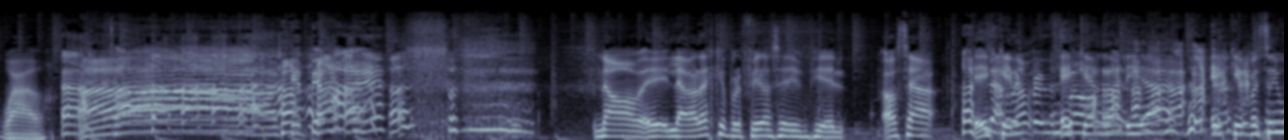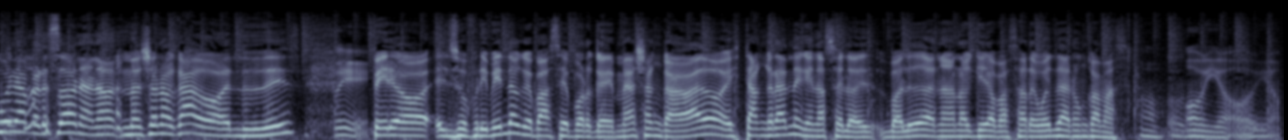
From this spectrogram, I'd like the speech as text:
Wow. Ah, ¿Qué tema, eh? No, eh, la verdad es que prefiero ser infiel. O sea, es que no, es que en realidad es que soy buena persona, no, no yo no cago, ¿entendés? Sí. Pero el sufrimiento que pasé porque me hayan cagado es tan grande que no se lo boluda, no, no quiero pasar de vuelta nunca más. Oh, obvio, obvio.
